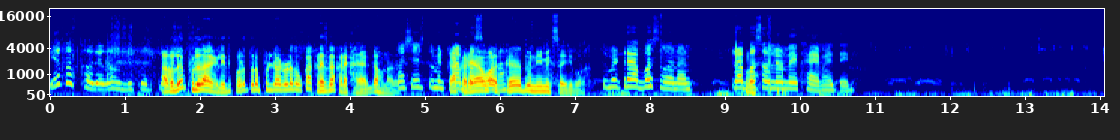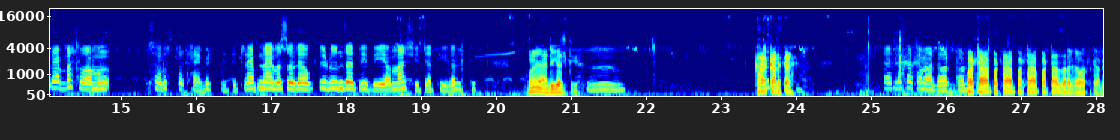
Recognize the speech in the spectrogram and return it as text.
एकच खाऊ द्या गावली करते. अगं लय फुलं लागली परत तुला फुल्या आठवड्यात काकड्याच काकड्या खाया गावणार आहे. कसेच तुम्ही ट्रॅप काकड्या वाळक दोन्ही मिक्स आहे ती बघा. तुम्ही ट्रॅप बसवा ट्रॅप बसवल्यावर लय खाय मिळते ट्रॅप बसवा मग सरस तर खाय भेटते ती. ट्रॅप नाही बसवल्यावर किडून जाते ती माशीच्यात ही घालते. होय अंडी घालते. हम्म. काढ काढ काढ. सारखा मला गावात काढून पटा पटा पटा पटा जरा गावात काढ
